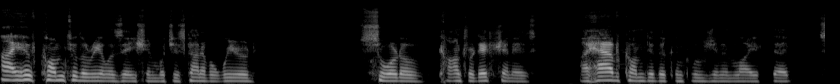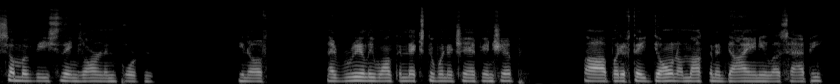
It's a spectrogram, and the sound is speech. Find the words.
I, have come to the realization, which is kind of a weird sort of contradiction, is I have come to the conclusion in life that some of these things aren't important. You know, if I really want the Knicks to win a championship, uh, but if they don't, I'm not going to die any less happy.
